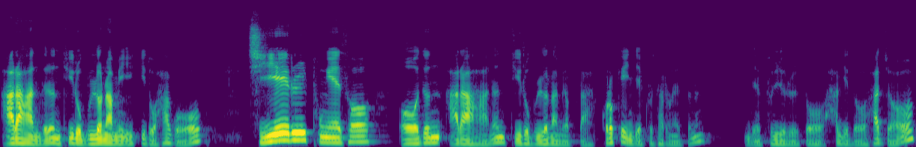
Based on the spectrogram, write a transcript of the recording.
아라한들은 뒤로 물러남이 있기도 하고 지혜를 통해서 얻은 아라한은 뒤로 물러남이 없다. 그렇게 이제 구사론에서는 이제 분류를 또 하기도 하죠.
